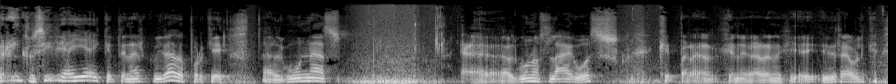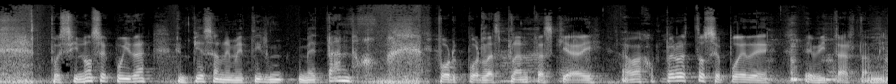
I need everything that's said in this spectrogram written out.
pero inclusive ahí hay que tener cuidado porque algunas eh, algunos lagos que para generar energía hidráulica, pues si no se cuida empiezan a emitir metano por, por las plantas que hay abajo, pero esto se puede evitar también.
